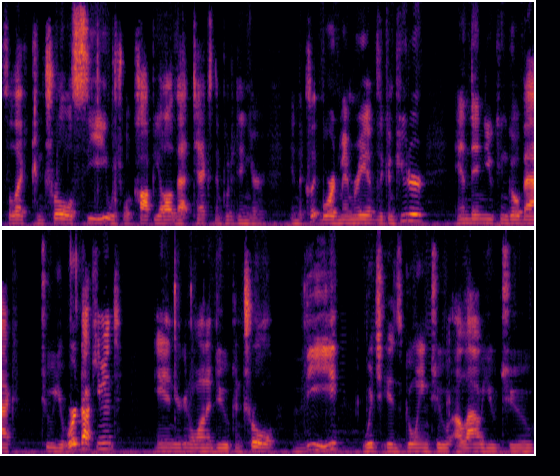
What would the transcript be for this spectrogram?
select Control C, which will copy all of that text and put it in your in the clipboard memory of the computer. And then you can go back to your Word document and you're going to want to do Control V, which is going to allow you to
